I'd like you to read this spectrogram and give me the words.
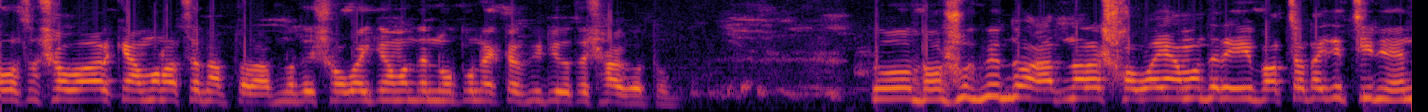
অবস্থা সবার? কেমন আছেন আপনারা? আপনাদের সবাইকে আমাদের নতুন একটা ভিডিওতে স্বাগতম। তো দর্শকবৃন্দ, আপনারা সবাই আমাদের এই বাচ্চাটাকে চিনেন।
